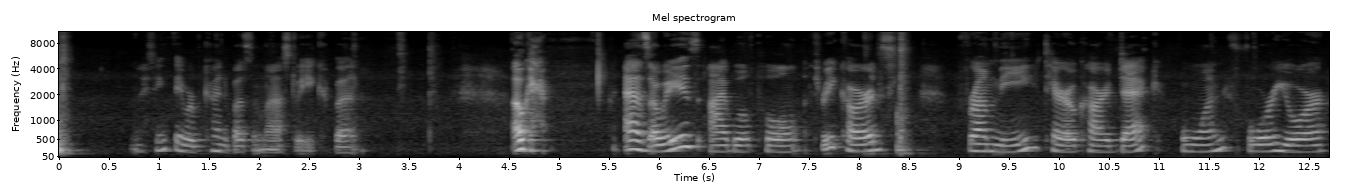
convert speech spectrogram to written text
I think they were kind of buzzing last week, but okay. As always, I will pull three cards from the tarot card deck one for your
